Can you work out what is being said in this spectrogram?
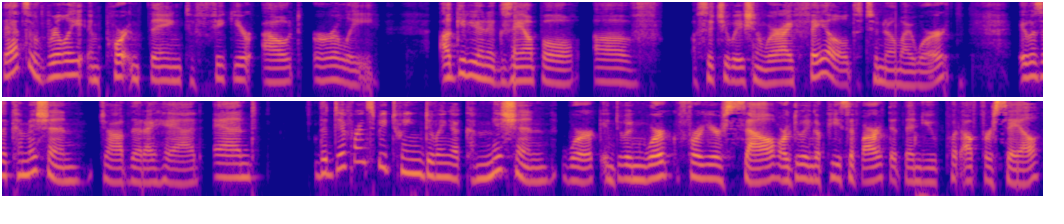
That's a really important thing to figure out early. I'll give you an example of a situation where I failed to know my worth. It was a commission job that I had, and the difference between doing a commission work and doing work for yourself or doing a piece of art that then you put up for sale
